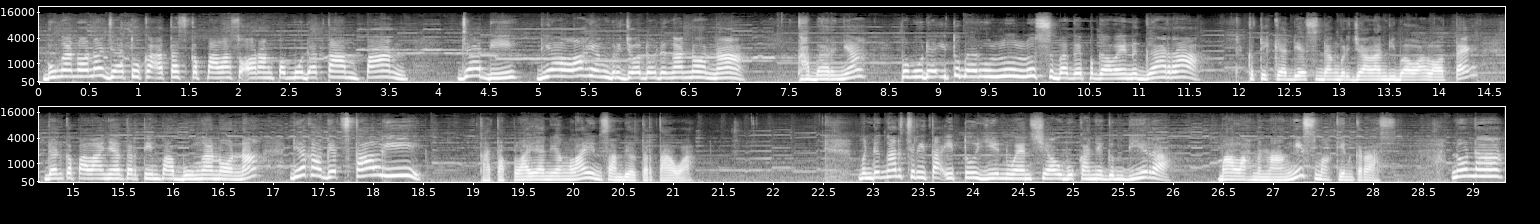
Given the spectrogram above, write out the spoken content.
Bunga Nona jatuh ke atas kepala seorang pemuda tampan. Jadi, dialah yang berjodoh dengan Nona. Kabarnya, pemuda itu baru lulus sebagai pegawai negara Ketika dia sedang berjalan di bawah loteng dan kepalanya tertimpa bunga nona, dia kaget sekali. Kata pelayan yang lain sambil tertawa. Mendengar cerita itu Yin Wenxiao bukannya gembira, malah menangis makin keras. Nona,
